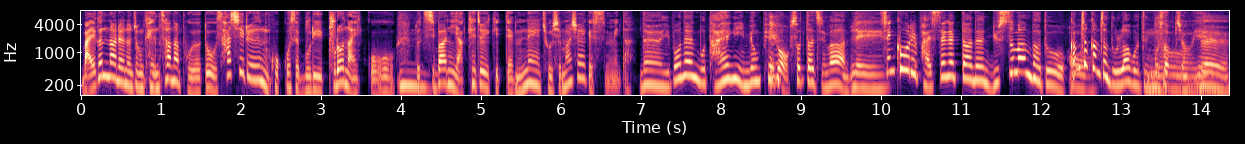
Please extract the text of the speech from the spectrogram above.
맑은 날에는 좀 괜찮아 보여도 사실은 곳곳에 물이 불어나 있고 음. 또 집안이 약해져 있기 때문에 조심하셔야겠습니다. 네, 이번엔 뭐 다행히 인명 피해가 없었다지만 네. 싱크홀이 발생했다는 뉴스만 봐도 깜짝깜짝 놀라거든요. 무섭죠. 예. 네.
